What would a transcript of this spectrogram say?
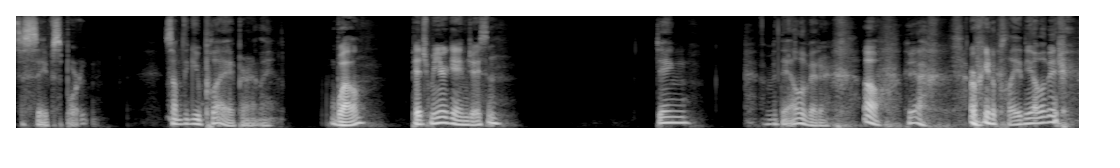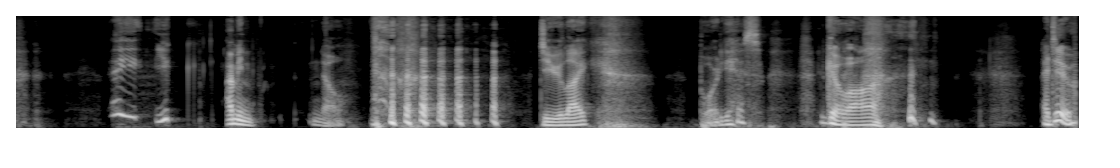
It's a safe sport. Something you play apparently. Well, pitch me your game, Jason. Ding. I'm in the elevator. Oh, Yeah. are we gonna play in the elevator? Hey, you. I mean, no. Do you like board games? Go on. I do.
